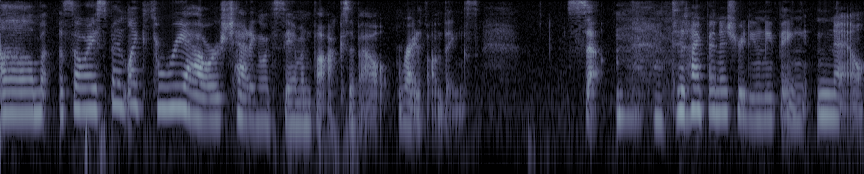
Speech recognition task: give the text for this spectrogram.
Um, so I spent like three hours chatting with Sam and Fox about write-a-thon things. So, did I finish reading anything? No.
